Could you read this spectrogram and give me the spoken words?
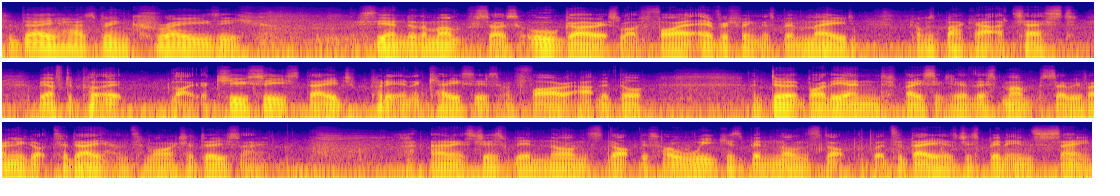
Today has been crazy. It's the end of the month, so it's all go. It's like fire. Everything that's been made comes back out of test. We have to put it like a QC stage, put it in the cases and fire it out the door and do it by the end basically of this month. So we've only got today and tomorrow to do so. And it's just been non-stop. This whole week has been non-stop, but today has just been insane.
